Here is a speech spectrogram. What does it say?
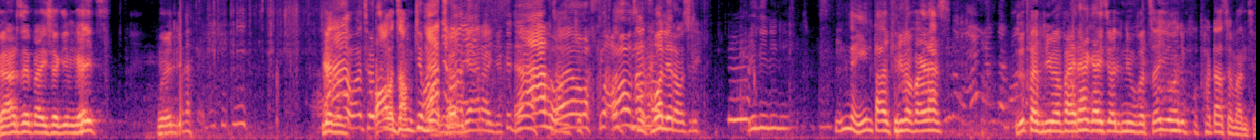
कार्ड चाहिँ पाइसक्यौँ गाइज मैले अब जाम के म लिएर आउँछु हिँड्न हिँड त फ्रीमा पाइरहेको जुत्ता फ्रीमा पाइरहेको गाई चाहिँ अलिक न्यु खोज्छ। यो अलिक फटा छ मान्छे।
